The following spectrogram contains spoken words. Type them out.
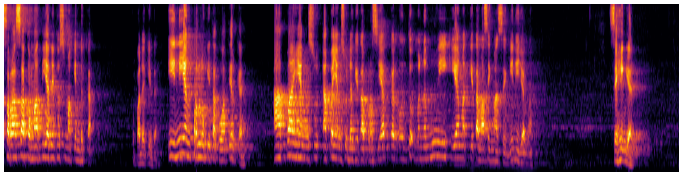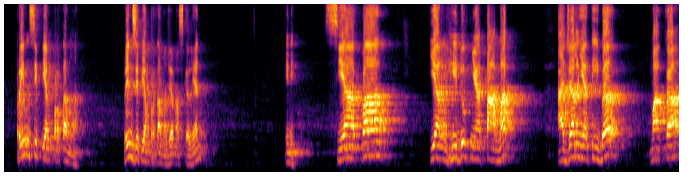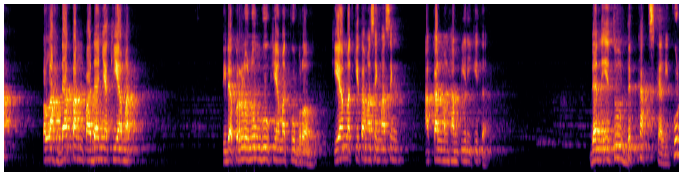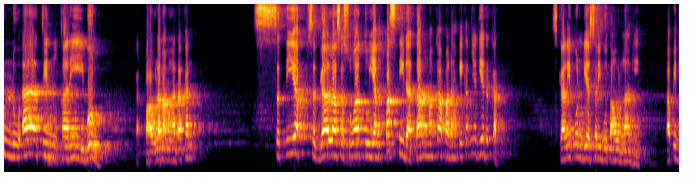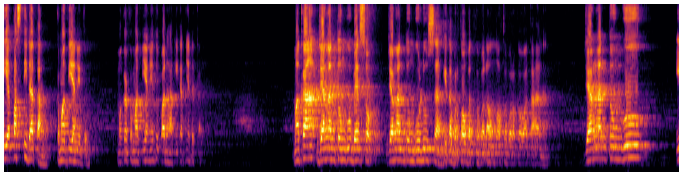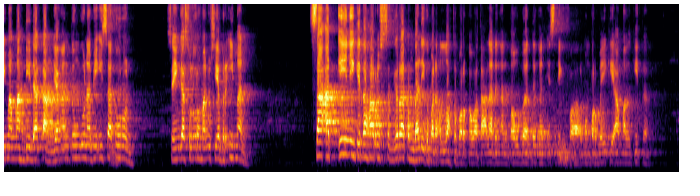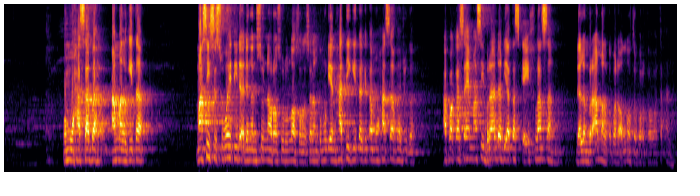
Serasa kematian itu semakin dekat kepada kita. Ini yang perlu kita khawatirkan. Apa yang apa yang sudah kita persiapkan untuk menemui kiamat kita masing-masing. Ini jemaah. Sehingga prinsip yang pertama, prinsip yang pertama jemaah sekalian, ini siapa yang hidupnya tamat ajalnya tiba maka telah datang padanya kiamat tidak perlu nunggu kiamat kubro. Kiamat kita masing-masing akan menghampiri kita. Dan itu dekat sekali. Kullu atin qaribun. Para ulama mengatakan setiap segala sesuatu yang pasti datang maka pada hakikatnya dia dekat. Sekalipun dia seribu tahun lagi tapi dia pasti datang kematian itu. Maka kematian itu pada hakikatnya dekat. Maka jangan tunggu besok, jangan tunggu lusa kita bertobat kepada Allah taala. Jangan tunggu Imam Mahdi datang, jangan tunggu Nabi Isa turun. Sehingga seluruh manusia beriman. Saat ini kita harus segera kembali kepada Allah taala dengan taubat, dengan istighfar, memperbaiki amal kita. Memuhasabah amal kita. Masih sesuai tidak dengan sunnah Rasulullah SAW kemudian hati kita kita muhasabah juga apakah saya masih berada di atas keikhlasan dalam beramal kepada Allah Taala?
